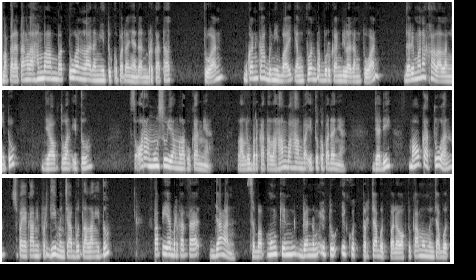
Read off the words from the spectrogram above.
Maka datanglah hamba-hamba Tuan ladang itu kepadanya dan berkata, Tuan, bukankah benih baik yang Tuan taburkan di ladang Tuan? Dari manakah lalang itu? Jawab Tuan itu, seorang musuh yang melakukannya. Lalu berkatalah hamba-hamba itu kepadanya, Jadi, maukah Tuan supaya kami pergi mencabut lalang itu? Tetapi ia berkata, Jangan, sebab mungkin gandum itu ikut tercabut pada waktu kamu mencabut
